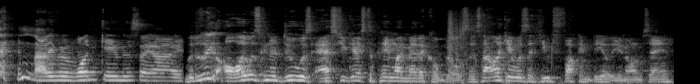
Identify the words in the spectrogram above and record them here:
not even one came to say hi. Literally, all I was gonna do was ask you guys to pay my medical bills. It's not like it was a huge fucking deal, you know what I'm saying?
